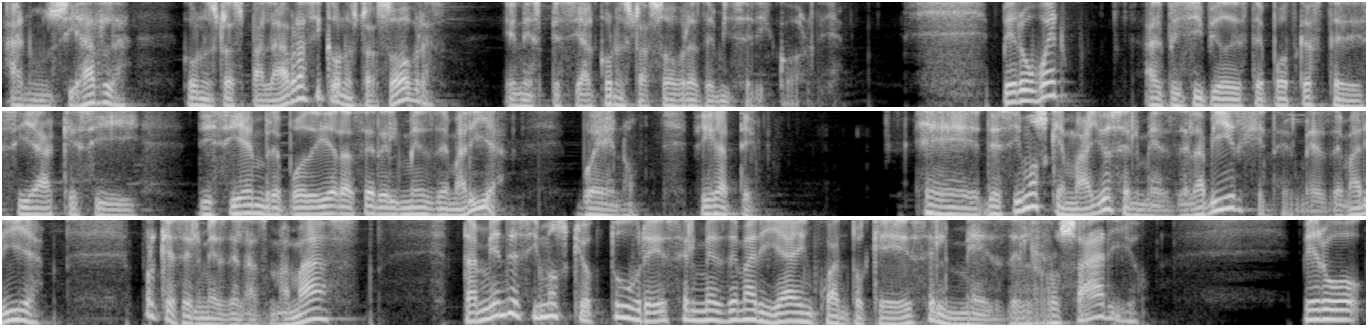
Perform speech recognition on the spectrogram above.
anunciarla con nuestras palabras y con nuestras obras, en especial con nuestras obras de misericordia. Pero bueno, al principio de este podcast te decía que si diciembre pudiera ser el mes de María, bueno, fíjate, eh, decimos que mayo es el mes de la Virgen, el mes de María, porque es el mes de las mamás. También decimos que octubre es el mes de María en cuanto que es el mes del rosario. Pero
